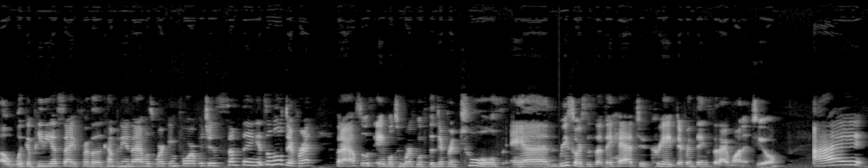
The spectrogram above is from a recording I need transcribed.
a Wikipedia site for the company that I was working for, which is something, it's a little different. But I also was able to work with the different tools and resources that they had to create different things that I wanted to. I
